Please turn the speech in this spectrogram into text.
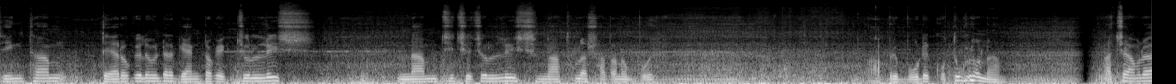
সিংথাম তেরো কিলোমিটার, গ্যাংটক একচল্লিশ। নামছি ছেচল্লিশ, নাথুলা সাতানব্বই। আপনি বোর্ডে কতগুলো নাম? আচ্ছা আমরা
